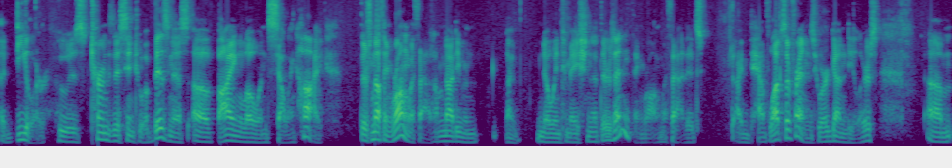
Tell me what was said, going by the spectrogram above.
a dealer who has turned this into a business of buying low and selling high. There's nothing wrong with that. I'm not even, I have no intimation that there's anything wrong with that. It's, I have lots of friends who are gun dealers. Um,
